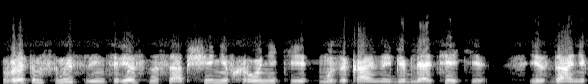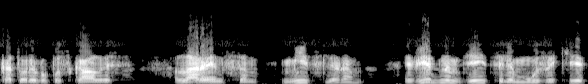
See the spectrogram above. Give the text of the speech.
В этом смысле интересно сообщение в хронике музыкальной библиотеки, издание которой выпускалось Лоренцем Митцлером, видным деятелем музыки,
